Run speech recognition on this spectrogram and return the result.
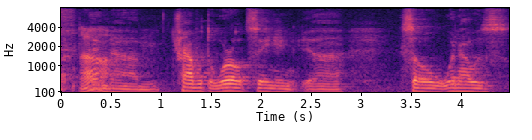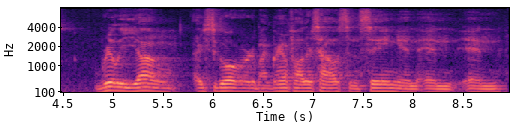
Nice. and Ah. um, traveled the world singing. Uh, so when I was really young, I used to go over to my grandfather's house and sing and and and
